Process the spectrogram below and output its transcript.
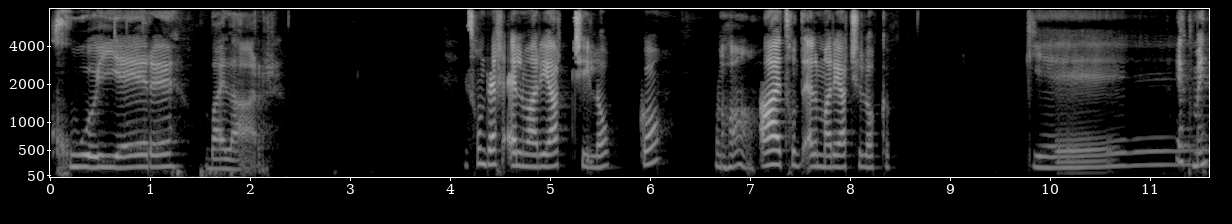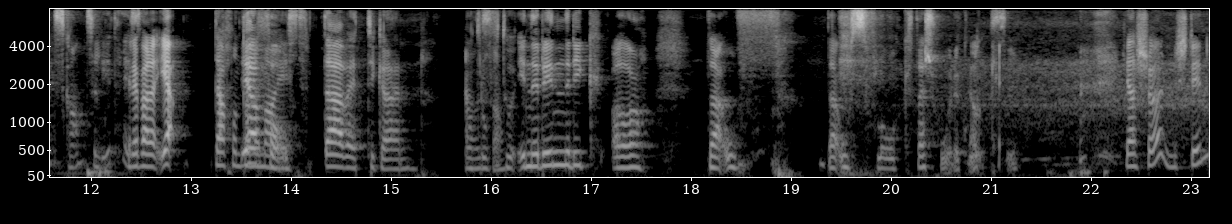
quiere bailar. Es kommt echt El Mariachi Loco. Aha. Ah, jetzt kommt El Mariachi Loco. Gie- Ich gemeint, das ganze Lied Rebella- Ja, da kommt Ja, nochmal eins. Den möchte ich gerne noch Also. drauf tun. In Erinnerung an den, Auf, den Ausflug. Das war gut. Okay. Ja, schön, stimmt.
